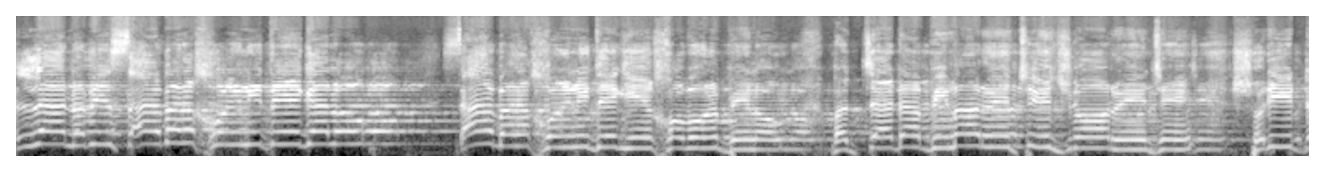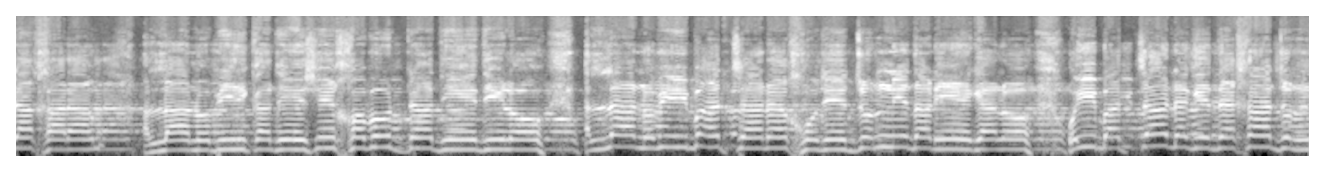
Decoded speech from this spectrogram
আল্লাহ নবী সাহাবারা খোঁজ নিতে গেল সাহাবারা খোঁজ নিতে গিয়ে খবর পেল। বাচ্চাটা বিমার হয়েছে, জ্বর হয়েছে। শরীরটা খারাপ। আল্লাহ নবীর কাছে এসে খবরটা দিয়ে দিল। আল্লাহ নবী বাচ্চারা খোঁজের জন্য দাঁড়িয়ে গেল। ওই বাচ্চাটাকে দেখার জন্য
